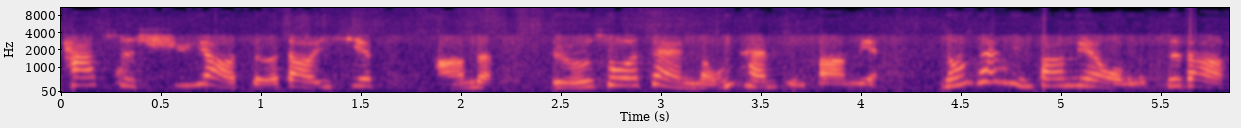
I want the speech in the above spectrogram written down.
它是需要得到一些补偿的。比如说在农产品方面，农产品方面我们知道，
